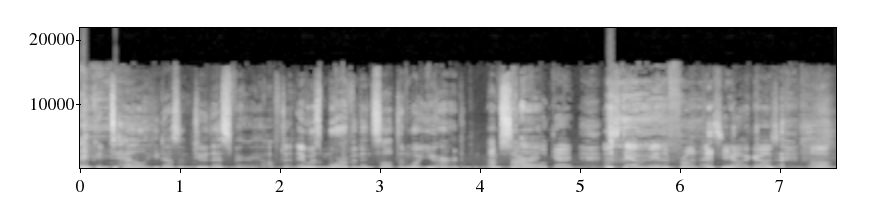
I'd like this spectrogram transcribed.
you can tell he doesn't do this very often. It was more of an insult than what you heard. I'm sorry. Oh, okay. Stabbing me in the front. I see how it goes. Um,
